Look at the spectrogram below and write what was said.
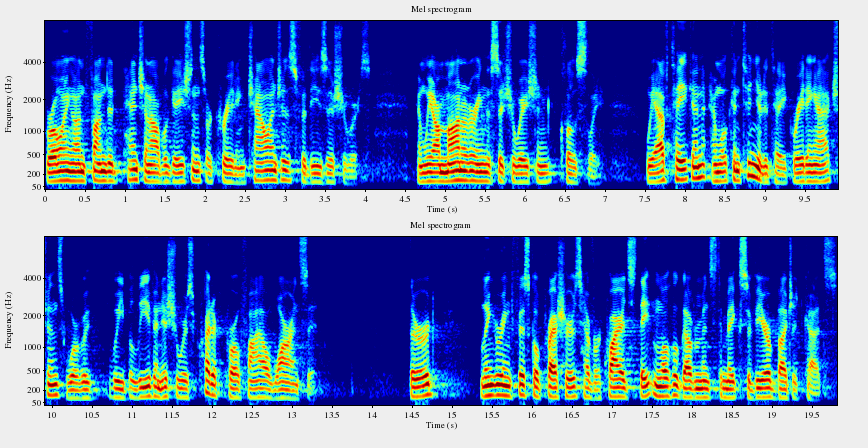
Growing unfunded pension obligations are creating challenges for these issuers, and we are monitoring the situation closely. We have taken and will continue to take rating actions where we, we believe an issuer's credit profile warrants it. Third, lingering fiscal pressures have required State and local governments to make severe budget cuts,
